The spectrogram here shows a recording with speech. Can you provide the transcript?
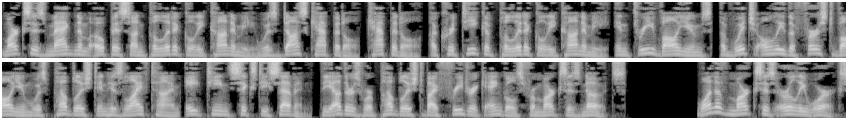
Marx's magnum opus on political economy economy was Das Kapital, Capital, a critique of political economy in three volumes, of which only the first volume was published in his lifetime 1867, the others were published by Friedrich Engels from Marx's notes. One of Marx's early works,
